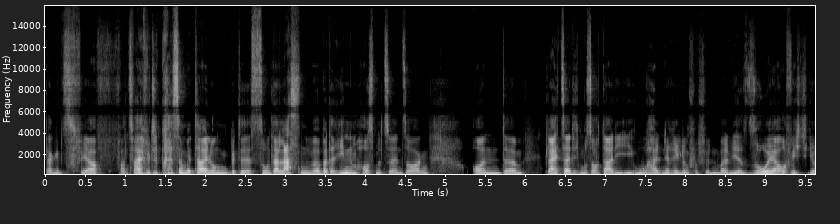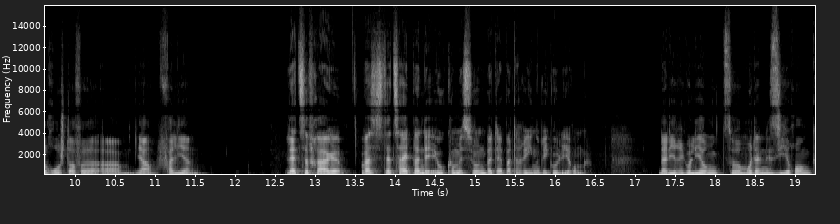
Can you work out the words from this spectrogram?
da gibt es ja verzweifelte Pressemitteilungen, bitte es zu unterlassen, Batterien im Hausmüll zu entsorgen. Und ähm, gleichzeitig muss auch da die EU halt eine Regelung für finden, weil wir so ja auch wichtige Rohstoffe ähm, ja, verlieren. Letzte Frage. Was ist der Zeitplan der EU-Kommission bei der Batterienregulierung? Na, die Regulierung zur Modernisierung,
